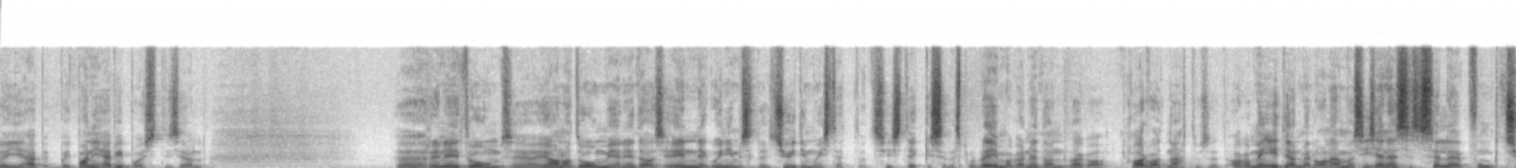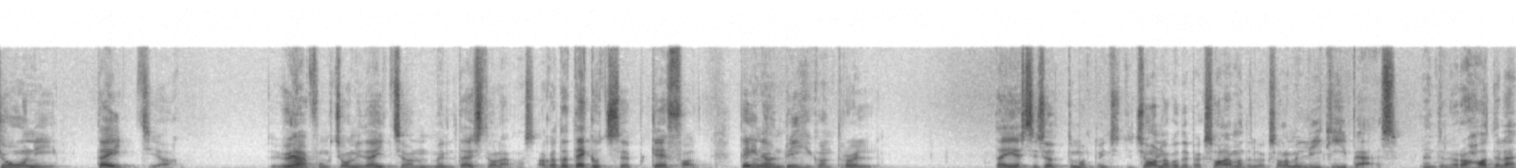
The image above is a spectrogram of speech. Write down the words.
lõi häbi või pani häbiposti seal äh, Rene Toomse ja Yana Toomi ja nii edasi, enne kui inimesed olid süüdi mõistetud, siis tekkis sellest probleem, aga need on väga harvad nähtused, aga meedia on meil olemas, iseenesest selle funktsiooni täitja ühe funktsiooni täitja on meil täiesti olemas, aga ta tegutseb kehvalt. teine on Riigikontroll, täiesti sõltumatu institutsioon, nagu ta peaks olema, tal peaks olema ligipääs nendele rahadele.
